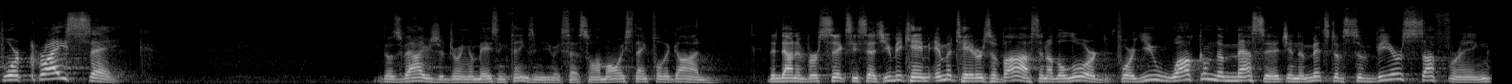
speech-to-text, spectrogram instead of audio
for Christ's sake. Those values are doing amazing things in you, he says. So I'm always thankful to God then down in verse 6, he says, You became imitators of us and of the Lord, for you welcomed the message in the midst of severe suffering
